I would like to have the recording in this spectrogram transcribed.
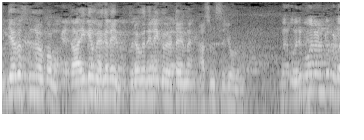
വിദ്യാഭ്യാസത്തിനൊപ്പം കായിക മേഖലയും പുരോഗതിയിലേക്ക് വരട്ടെ എന്ന് ആശംസിച്ചുകൊള്ളുന്നു. ഒരു മോനുണ്ട് ഇവിടെ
